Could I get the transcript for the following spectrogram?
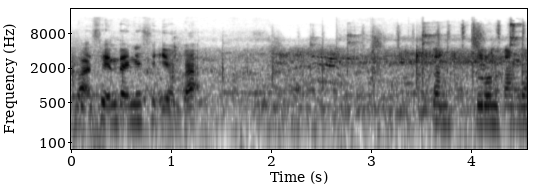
Mbak Sinta ini sih ya Mbak. Kan turun tangga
